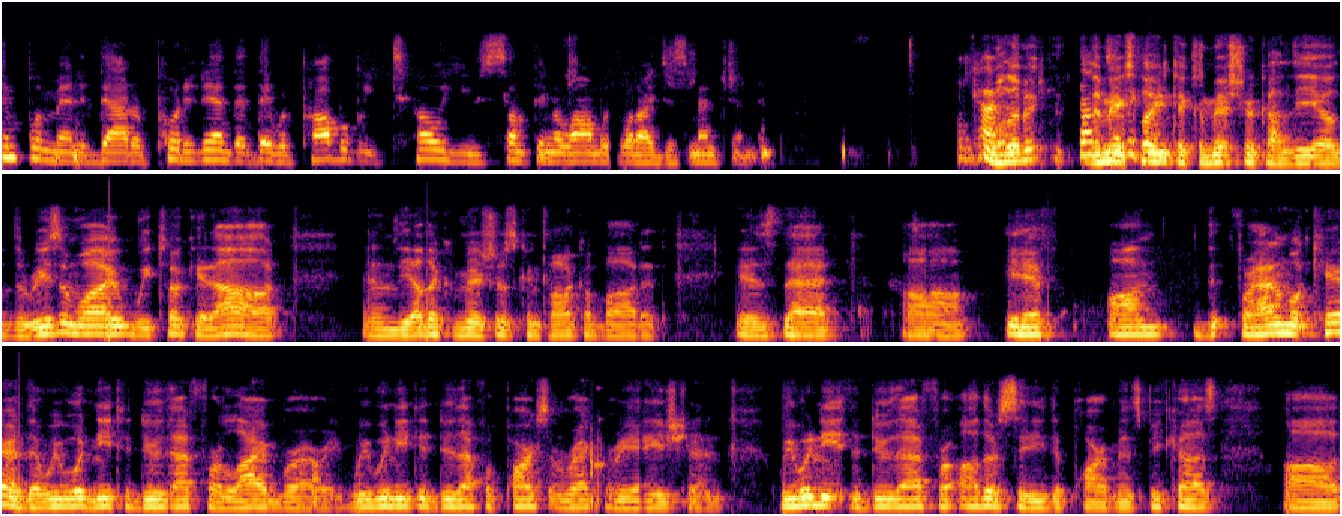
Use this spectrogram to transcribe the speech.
implemented that or put it in, that they would probably tell you something along with what I just mentioned. Okay. Well, okay, let me, let me explain to Commissioner Padilla, the reason why we took it out, and the other commissioners can talk about it, is that uh, if on, th- for animal care, that we would need to do that for library, we would need to do that for parks and recreation, we would need to do that for other city departments, because uh,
